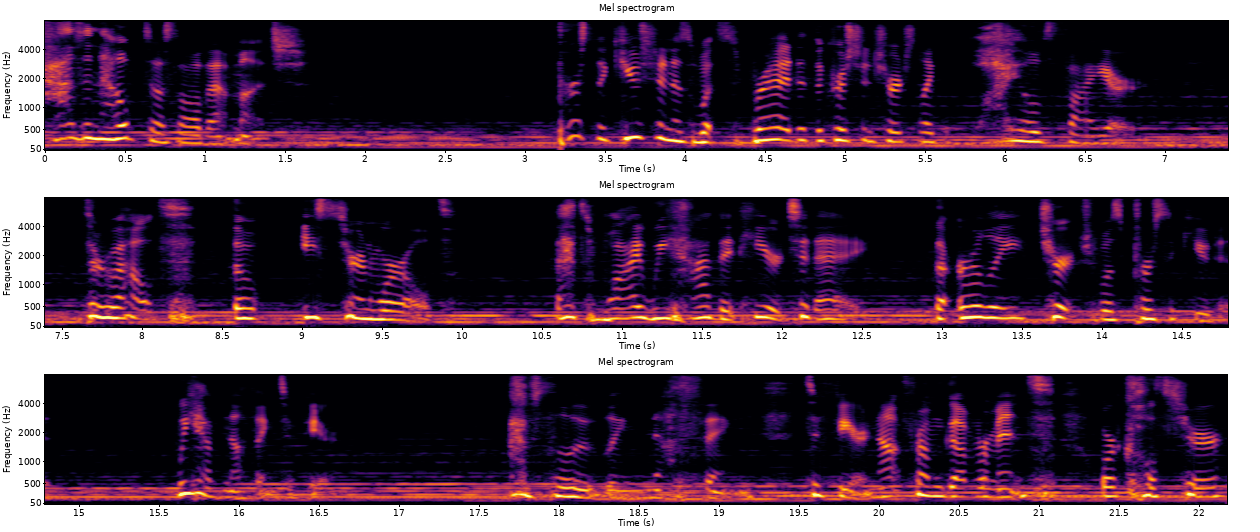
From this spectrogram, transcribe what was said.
hasn't helped us all that much. Persecution is what spread the Christian church like wildfire throughout the Eastern world. That's why we have it here today the early church was persecuted. We have nothing to fear. Absolutely nothing to fear, not from government or culture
